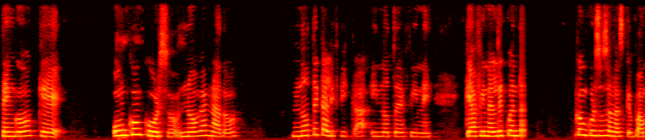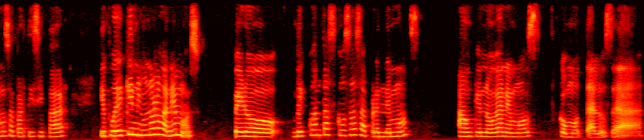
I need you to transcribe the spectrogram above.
tengo que un concurso no ganado no te califica y no te define que a final de cuentas concursos en los que vamos a participar, que puede que ninguno lo ganemos, pero ve cuántas cosas aprendemos aunque no ganemos como tal, o sea,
